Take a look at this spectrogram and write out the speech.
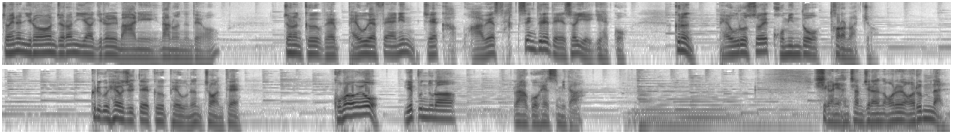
저희는 이런저런 이야기를 많이 나눴는데요. 저는 그 배, 우의 팬인 제 과외 학생들에 대해서 얘기했고, 그는 배우로서의 고민도 털어놨죠. 그리고 헤어질 때 그 배우는 저한테 고마워요, 예쁜 누나. 라고 했습니다. 시간이 한참 지난 어느 얼음날,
